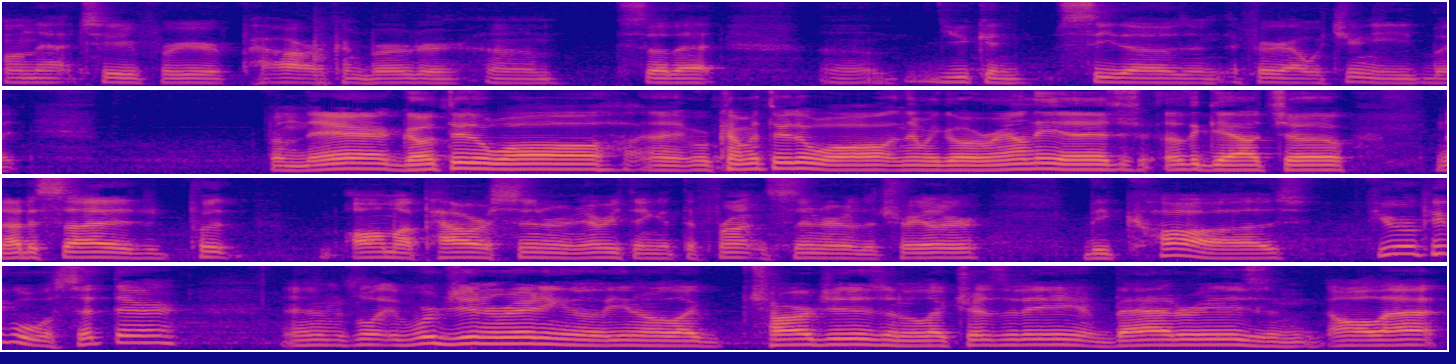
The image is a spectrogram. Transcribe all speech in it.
on that too for your power converter um, so that um, you can see those and figure out what you need. But from there, go through the wall. Uh, we're coming through the wall, and then we go around the edge of the gaucho. And I decided to put all my power center and everything at the front and center of the trailer because fewer people will sit there. And if we're generating, uh, you know, like charges and electricity and batteries and all that,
